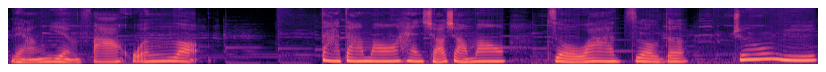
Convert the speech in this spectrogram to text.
两眼发昏了。大大猫和小小猫走啊走的，终于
